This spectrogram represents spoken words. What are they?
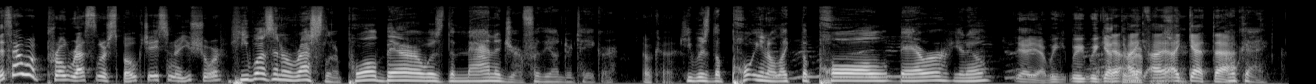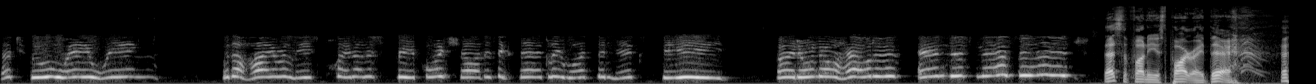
That's how a pro wrestler spoke, Jason. Are you sure? He wasn't a wrestler. Paul Bearer was the manager for the Undertaker. Okay. He was the Paul, you know, like the Paul Bearer, you know. Yeah, yeah, we, we, we get Yeah, the I, reference. I, I get that. Okay. A two-way wing with a high release point on his three-point shot is exactly what the Knicks need. I don't know how to end this message. That's the funniest part right there.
